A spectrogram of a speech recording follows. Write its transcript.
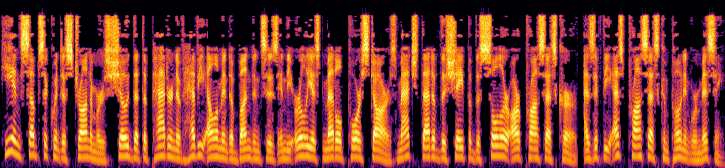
He and subsequent astronomers showed that the pattern of heavy element abundances in the earliest metal-poor stars matched that of the shape of the solar R process curve, as if the S process component were missing.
